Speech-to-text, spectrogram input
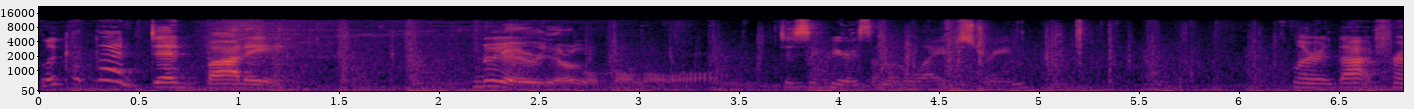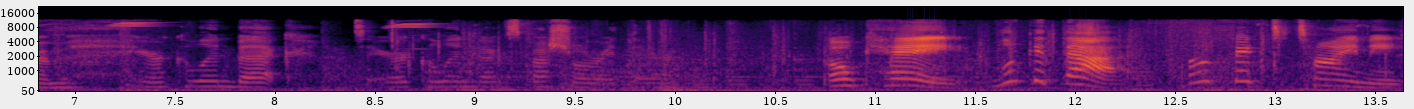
Look at that dead body. Disappears on the live stream. Learned that from Erica Lindbeck. It's an Erica Lindbeck special right there. Okay, look at that. Perfect timing.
